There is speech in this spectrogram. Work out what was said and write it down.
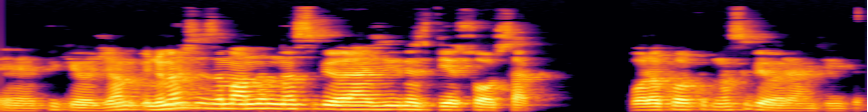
Ee, peki hocam, üniversite zamanında nasıl bir öğrenciydiniz diye sorsak. Bora Korkut nasıl bir öğrenciydi?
